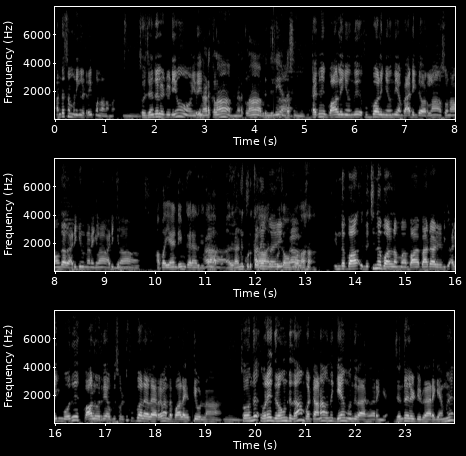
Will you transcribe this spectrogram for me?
அண்டர்ஸ்டாண்ட் பண்ணிக்கல ட்ரை பண்ணலாம் நம்ம. சோ ஜெனரல் எடிட்டியும் இது. நடக்கலாம் நடக்கலாம் அப்படின்னு சொல்லி. அண்டர்ஸ்டாண்ட் டக்குனு பாலிங்க வந்து ஃபுட்பால் இங்க வந்து என் பேட்டிங் வரலாம். சோ நான் வந்து அதை அடிக்கணும்னு நினைக்கலாம் அடிக்கலாம். அப்ப என் டீம் காரன் அதுக்கு கா- ஆ. அது ரன் கொடுக்கலாம். போலாம் இந்த பா இந்த சின்ன பால் நம்ம பேட் அடி அடிக்கும் போது பால் வருதே அப்படின்னு சொல்லிட்டு ஃபுட்பால் விளையாடுறவன் அந்த பாலை எத்தி விடலாம். சோ வந்து ஒரே கிரவுண்டு தான் பட் ஆனா வந்து கேம் வந்து வேற வேற இங்க. ஜென்ரல் வேற கேம்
